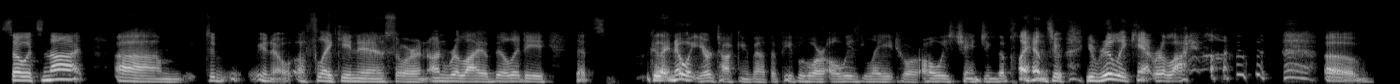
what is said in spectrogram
So it's not um, to, you know, a flakiness or an unreliability that's because I know what you're talking about, the people who are always late, who are always changing the plans, who you really can't rely on. um,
